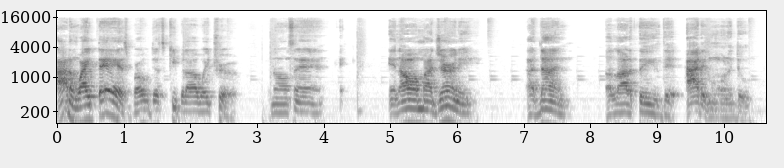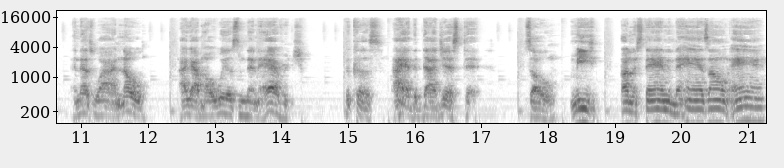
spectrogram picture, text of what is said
I done wiped ass, bro, just keep it all the way true. You know what I'm saying? In all my journey, I done a lot of things that I didn't want to do. And that's why I know I got more wisdom than the average because I had to digest that. So me understanding the hands-on and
